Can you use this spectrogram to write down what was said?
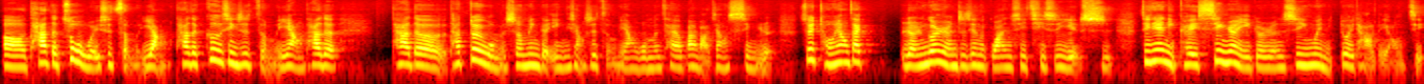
呃，他的作为是怎么样，他的个性是怎么样，他的他的他对我们生命的影响是怎么样，我们才有办法这样信任。所以，同样在人跟人之间的关系，其实也是，今天你可以信任一个人，是因为你对他了解。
